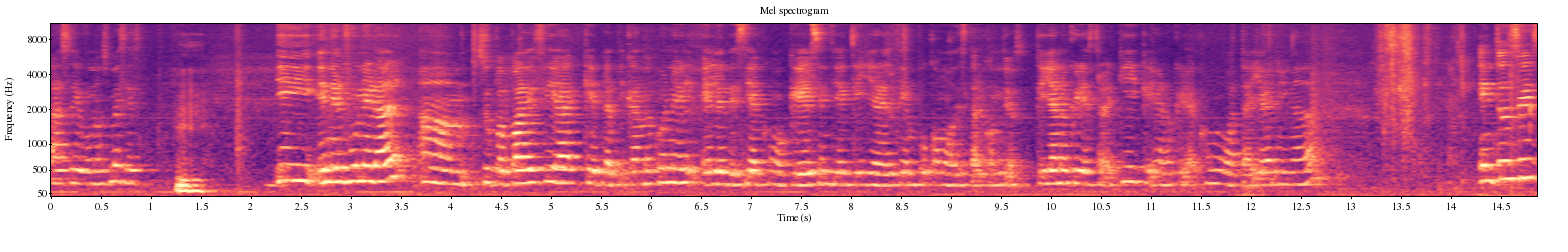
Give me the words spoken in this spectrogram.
hace unos meses. Uh -huh. Y en el funeral, am, su papá decía que platicando con él, él le decía como que él sentía que ya era el tiempo como de estar con Dios, que ya no quería estar aquí, que ya no quería como batallar ni nada. Entonces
